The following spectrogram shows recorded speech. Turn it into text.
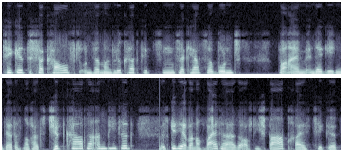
Ticket verkauft und wenn man Glück hat, gibt es einen Verkehrsverbund, vor allem in der Gegend, der das noch als Chipkarte anbietet. Es geht ja aber noch weiter, also auch die Sparpreistickets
